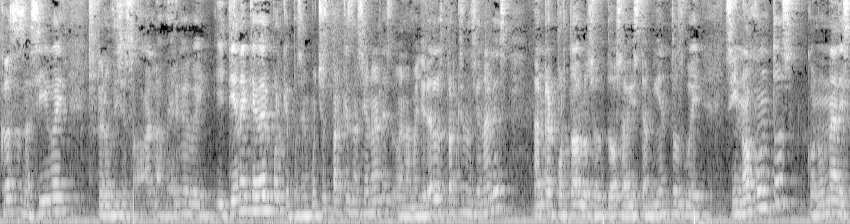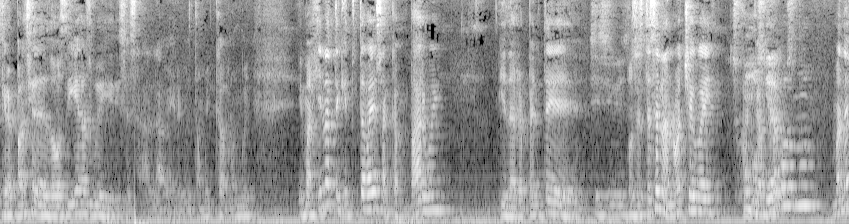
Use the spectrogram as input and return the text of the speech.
cosas así, güey. Pero dices, oh, la verga, güey. Y tiene que ver porque, pues, en muchos parques nacionales, o en la mayoría de los parques nacionales, han reportado los dos avistamientos, güey. Si no juntos, con una discrepancia de dos días, güey. Y dices, ah, la verga, está muy cabrón, güey. Imagínate que tú te vayas a acampar, güey. Y de repente, Sí, sí. pues estés en la noche, güey. Como ciervos, ¿no? ¿Mande?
